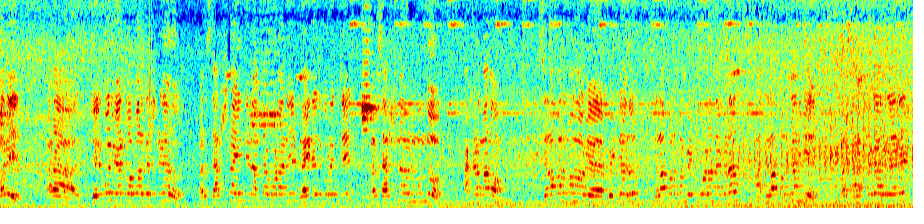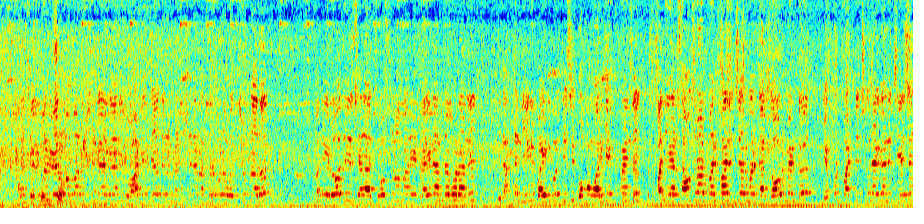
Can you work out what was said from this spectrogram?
మరి మన చెలిపోని వేణుగోపాలకృష్ణ గారు మరి సెలక్షన్ అయింది ఇదంతా కూడా డ్రైనేజ్ గురించి. మరి సెలక్షన్ అయిన ముందు అక్కడ మనం శిలాపలకం ఆ, పెట్టారు. శిలాపలకం పెట్టుకోవడానికి అక్కడ ఆ శిలాపలకానికి మరి కలెక్టర్ గారు కానీ అలా చెలిపోని వేణుగోపాలకృష్ణ గారు కానీ వాటర్ ఇన్ఛార్జీలు మినిస్టర్ గారు అందరూ కూడా వచ్చి ఉన్నారు. మరి ఈ రోజు చూస్తున్నాం మరి డ్రైన్ అంతా కూడా ఇదంతా నీరు బయటకు వచ్చేసి గుమ్మం వరకు ఎక్కిపోయింది. పదిహేను సంవత్సరాలు పరిపాలించారు మరి గవర్నమెంట్. ఎప్పుడు పట్టించుకునే కానీ చేసిన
